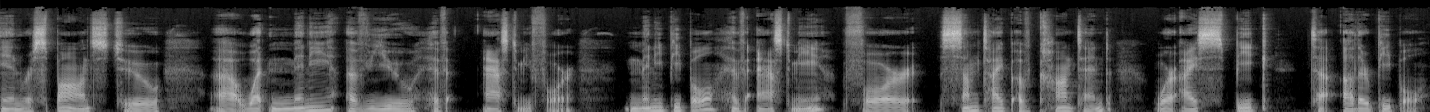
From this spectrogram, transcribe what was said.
in response to uh, what many of you have asked me for. Many people have asked me for some type of content where I speak to other people,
